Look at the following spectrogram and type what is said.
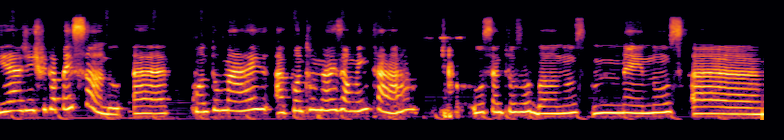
E a gente fica pensando, é, quanto mais, quanto mais aumentar os centros urbanos, menos é,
